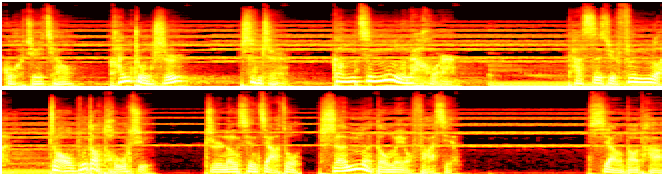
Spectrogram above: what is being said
过绝桥、砍种石，甚至刚进墓那会儿。他思绪纷乱，找不到头绪，只能先假作什么都没有发现。想到他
